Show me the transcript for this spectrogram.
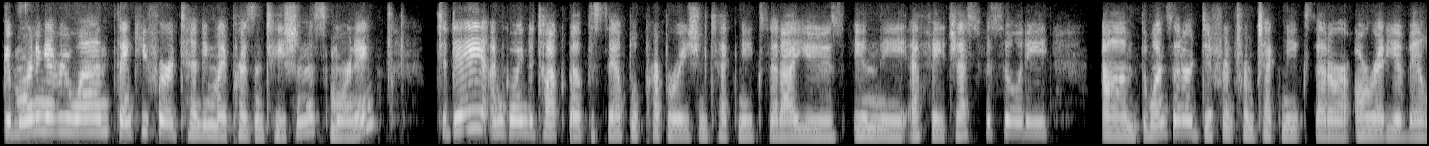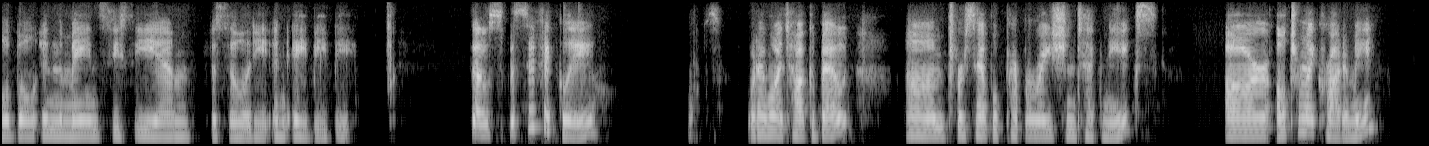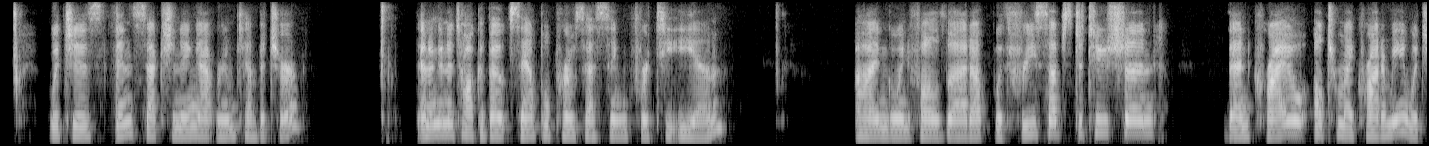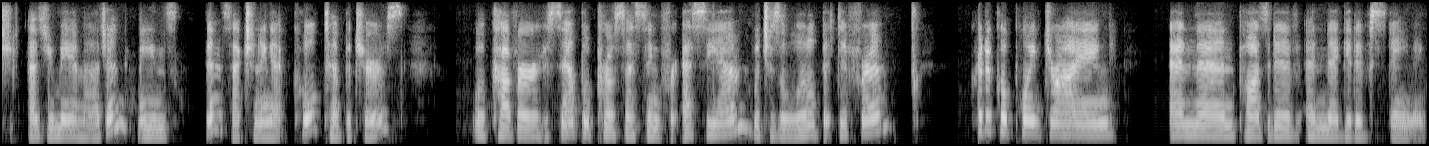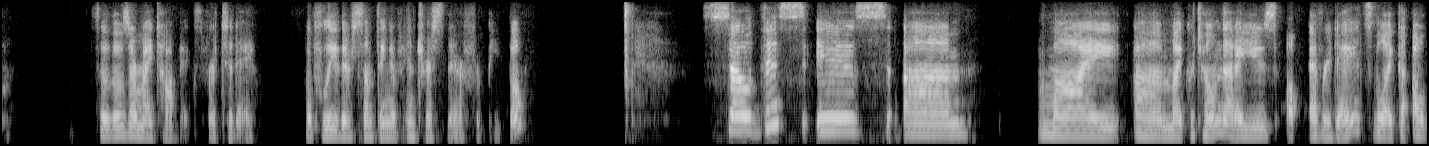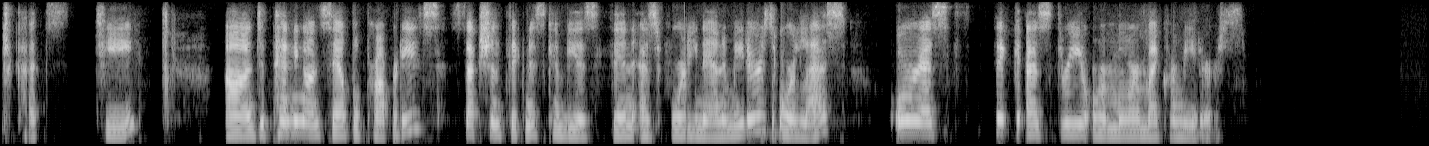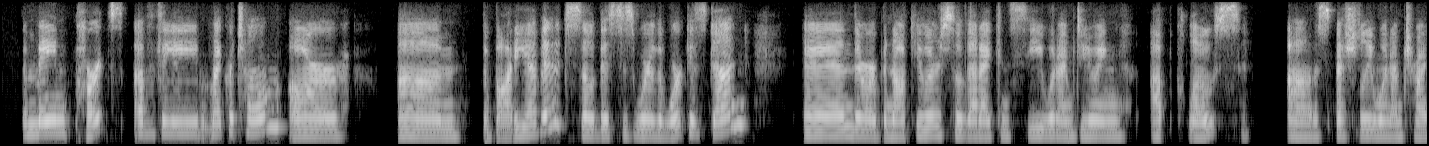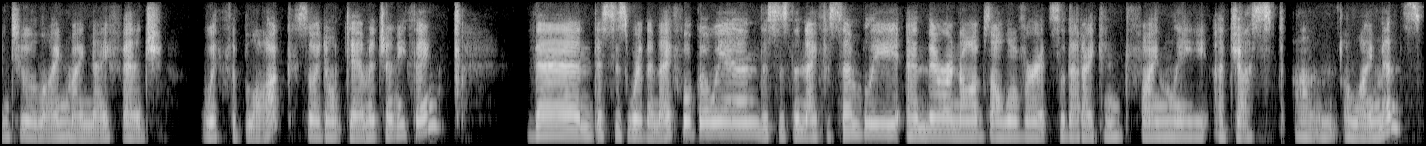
Good morning, everyone. Thank you for attending my presentation this morning. Today, I'm going to talk about the sample preparation techniques that I use in the FHS facility, um, the ones that are different from techniques that are already available in the main CCEM facility in ABB. So specifically, what I want to talk about um, for sample preparation techniques are ultramicrotomy, which is thin sectioning at room temperature. Then I'm going to talk about sample processing for TEM. I'm going to follow that up with freeze substitution, then cryo ultramicrotomy, which as you may imagine means thin sectioning at cold temperatures. We'll cover sample processing for SEM, which is a little bit different, critical point drying, and then positive and negative staining. So those are my topics for today. Hopefully there's something of interest there for people. So this is um, my um, microtome that I use every day. It's like Ultracut UCT. Uh, depending on sample properties, section thickness can be as thin as 40 nanometers or less, or as thick as three or more micrometers. The main parts of the microtome are um, the body of it. So this is where the work is done. And there are binoculars so that I can see what I'm doing up close, uh, especially when I'm trying to align my knife edge with the block so I don't damage anything. Then this is where the knife will go in. This is the knife assembly, and there are knobs all over it so that I can finally adjust um, alignments.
